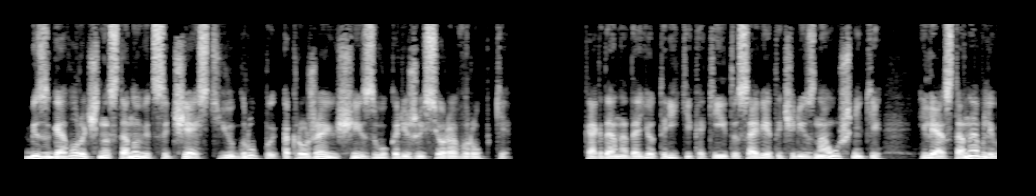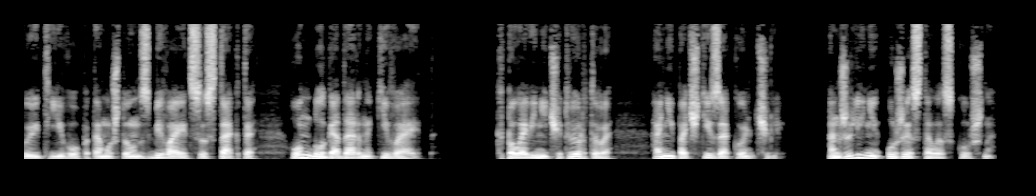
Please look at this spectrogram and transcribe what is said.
безоговорочно становится частью группы, окружающей звукорежиссера в рубке. Когда она дает Рике какие-то советы через наушники или останавливает его, потому что он сбивается с такта, он благодарно кивает. К половине четвертого они почти закончили. Анжелине уже стало скучно.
